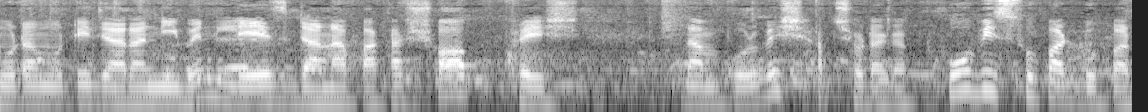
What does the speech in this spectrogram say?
মোটামুটি যারা নিবেন লেস ডানা, পাখা, সব ফ্রেশ দাম পড়বে সাতশো টাকা। খুবই সুপার ডুপার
